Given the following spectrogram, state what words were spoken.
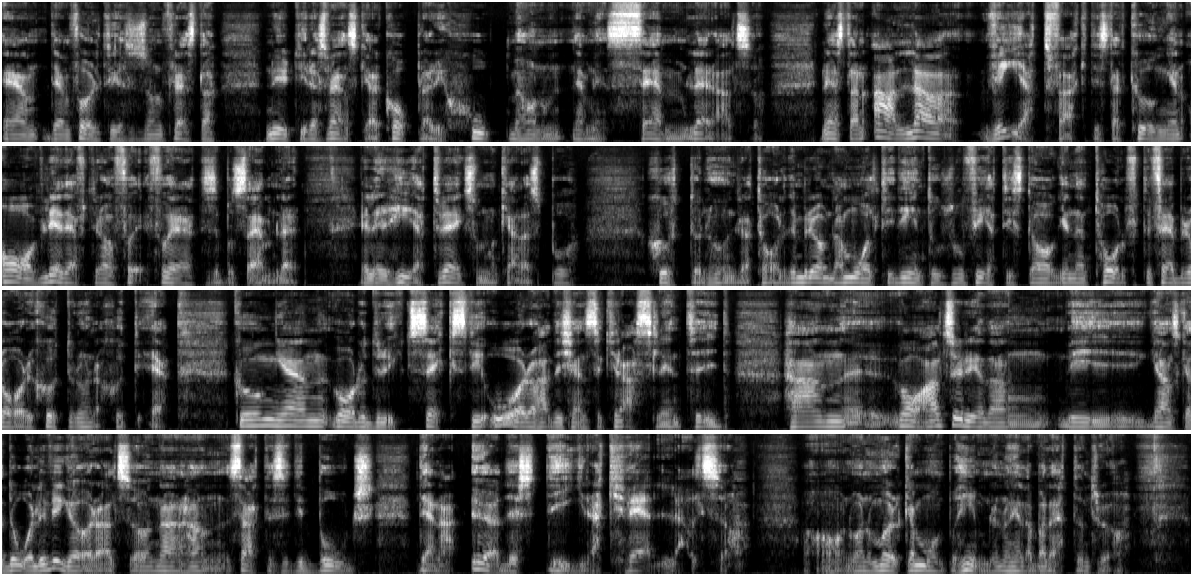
eh, en, den företeelse som de flesta nutida svenskar kopplar ihop med honom, nämligen semlor alltså. Nästan alla vet faktiskt att kungen avled efter att ha förätit sig på semlor, eller hetväg som de kallas på 1700-talet. Den berömda måltiden intogs på fetisdagen den 12 februari 1771. Kungen var då drygt 60 år och hade känt sig krasslig en tid. Han eh, var alltså redan vid ganska dålig vigör alltså när han satte sig till bords denna ödesdigra kväll alltså. Ja, det var nog mörka moln på himlen och hela baletten, tror jag.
